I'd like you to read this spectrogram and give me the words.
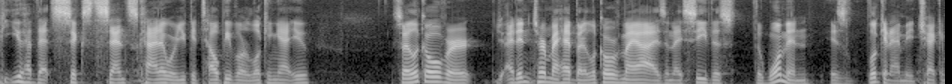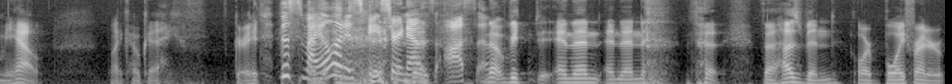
you have that sixth sense kind of where you could tell people are looking at you. So I look over. I didn't turn my head, but I look over my eyes, and I see this. The woman is looking at me, checking me out. like, okay, great. The smile on his face right now is awesome. No, be, and then and then the the husband or boyfriend or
